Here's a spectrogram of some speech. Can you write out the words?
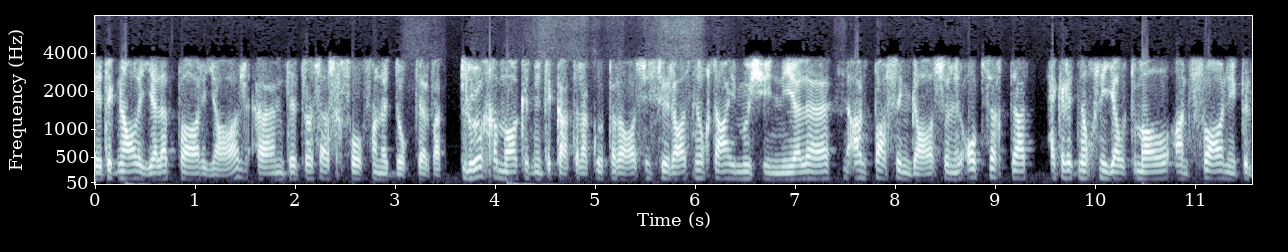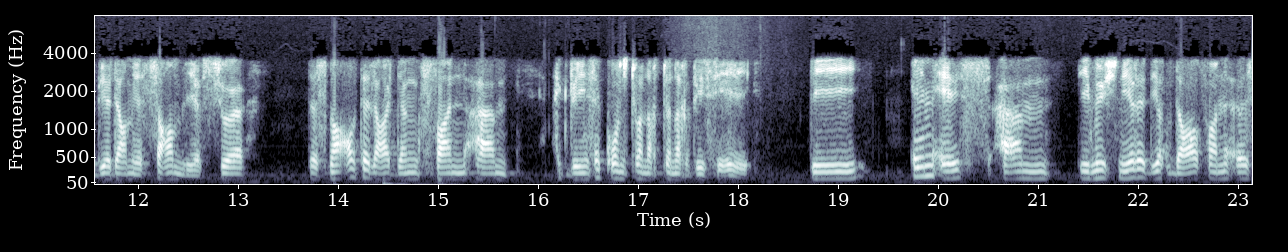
het ek nou al 'n hele paar jaar. Ehm um, dit was as gevolg van 'n dokter wat droog gemaak het met 'n katarak operasie. So daar's nog daai emosionele aanpassing daarso in opsig dat ek dit nog nie heeltemal aanvaar nie. Ek probeer daarmee saamleef. So dis maar altyd daai ding van ehm um, ek wens ek kon 2020 visie hê. Die MS ehm um, die emosionele deel daarvan is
